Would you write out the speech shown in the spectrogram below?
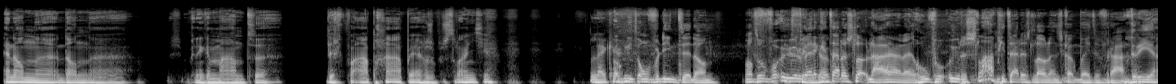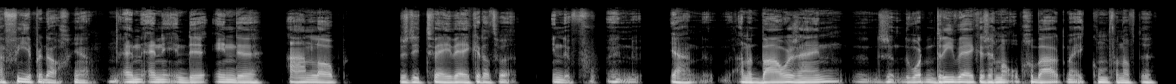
en dan, eh, dan eh, ben ik een maand, eh, lig ik voor apengapen ergens op een strandje. Lekker. Ook niet onverdiend dan. Want hoeveel uren werk je tijdens Lo- nou, ja, hoeveel uren slaap je tijdens Lowlands, kan ik beter vragen. Drie à vier per dag, ja. En, en in, de, in de aanloop, dus die twee weken dat we in de, vo- in de- ja, aan het bouwen zijn. Dus er wordt drie weken zeg maar opgebouwd. Maar ik kom vanaf de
